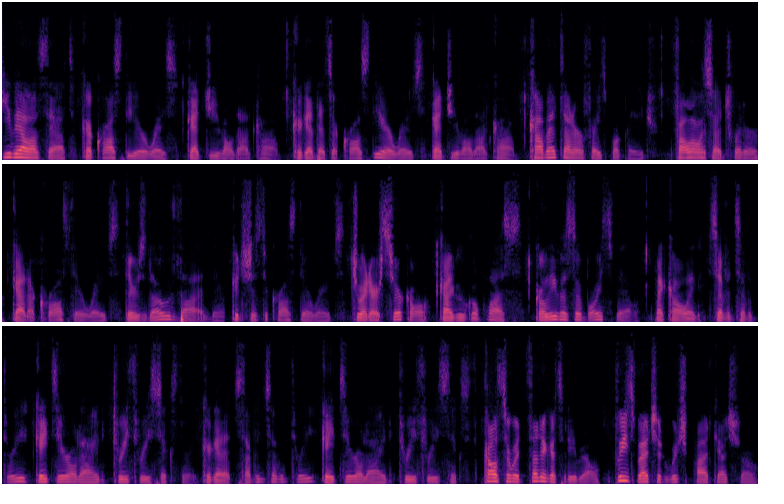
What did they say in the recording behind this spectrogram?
Email us at acrosstheairways at gmail.com. Again, that's acrosstheairways at gmail.com. Comment on our Facebook page. Follow us on Twitter, got Across the Airwaves. There's no the in there. It's just Across the Airwaves. Join our circle on Google Plus, or leave us a voicemail by calling 773-809-3363. Again, it's 773-809-3363. Also, when sending us an email, please mention which podcast show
